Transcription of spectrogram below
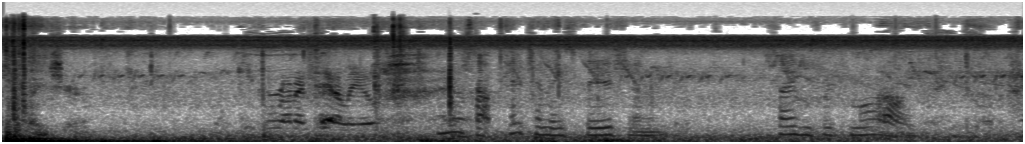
Just make sure. Keep her running tally up. I'm gonna stop catching these fish and save you for tomorrow. Oh, I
